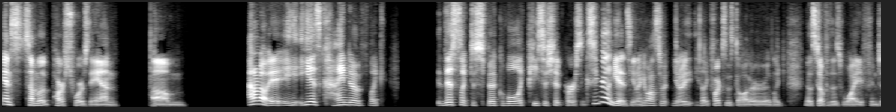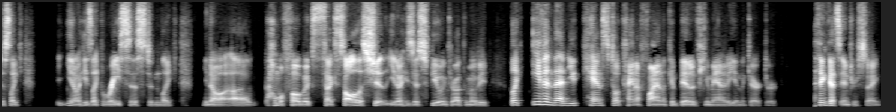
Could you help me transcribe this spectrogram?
and some of the parts towards the end um i don't know it, he is kind of like this like despicable like piece of shit person because he really is you know he wants to you know he, he like fucks his daughter and like you know stuff with his wife and just like you know he's like racist and like you know uh homophobic sexist all this shit you know he's just spewing throughout the movie. Like even then you can still kind of find like a bit of humanity in the character. I think that's interesting.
